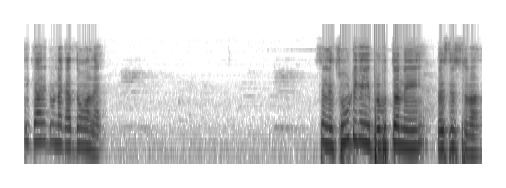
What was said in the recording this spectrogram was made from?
ఈ కార్యక్రమం నాకు అర్థం అవ్వలే అసలు నేను సూటిగా ఈ ప్రభుత్వాన్ని ప్రశ్నిస్తున్నాను.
